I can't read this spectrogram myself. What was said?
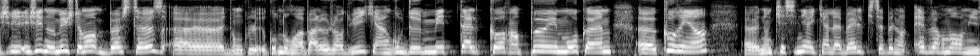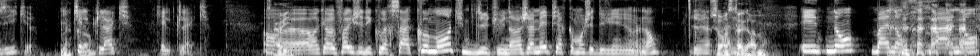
J'ai nommé justement Busters, donc le groupe dont on va parler aujourd'hui, qui est un groupe de metalcore un peu émo quand même, coréen, donc qui est signé avec un label qui s'appelle Evermore Music. Et quelle claque, quelle claque. Ah oui. Euh, encore une fois que j'ai découvert ça, comment Tu me tu n'auras jamais, Pierre, comment j'ai deviné euh, Non? Sur Ah, Instagram. Et non, bah non, bah non, pas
